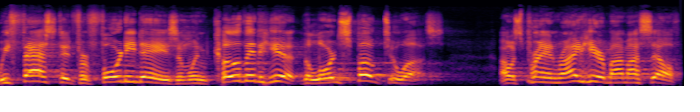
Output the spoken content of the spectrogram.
we fasted for 40 days, and when COVID hit, the Lord spoke to us. I was praying right here by myself,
